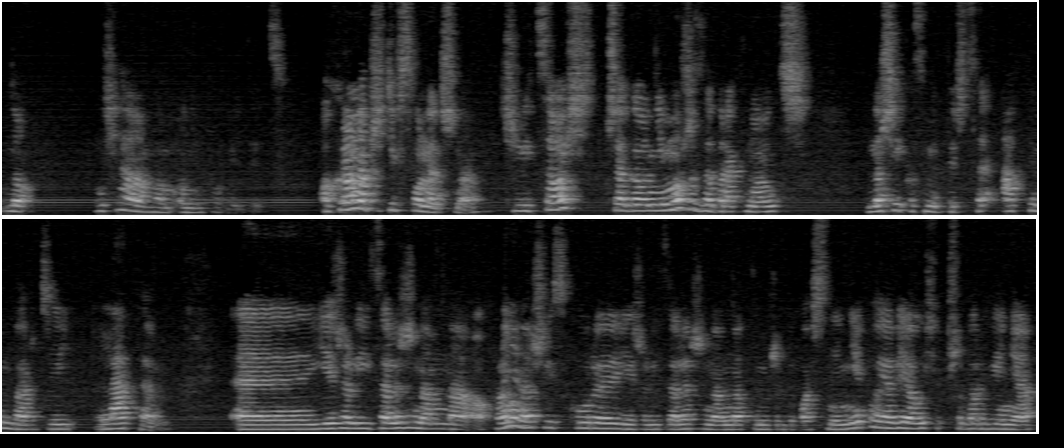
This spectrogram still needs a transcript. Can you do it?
no, musiałam Wam o nim powiedzieć. Ochrona przeciwsłoneczna, czyli coś, czego nie może zabraknąć w naszej kosmetyczce, a tym bardziej latem. E, Jeżeli zależy nam na ochronie naszej skóry, jeżeli zależy nam na tym, żeby właśnie nie pojawiały się przebarwienia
